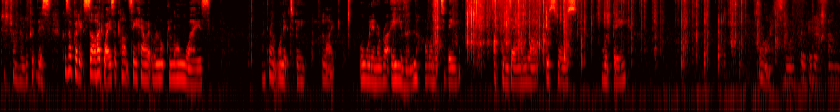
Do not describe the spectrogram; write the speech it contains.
Just trying to look at this. Because I've got it sideways, I can't see how it will look long ways. I don't want it to be like all in a right even. I want it to be up and down like crystals would be. Right, so we'll put a bit of um,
